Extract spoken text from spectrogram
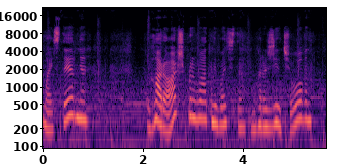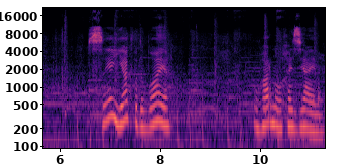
майстерня, гараж приватний, бачите, в гаражі човен. Все як подобає у гарного хазяїна.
